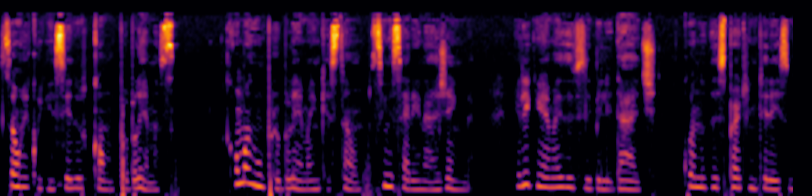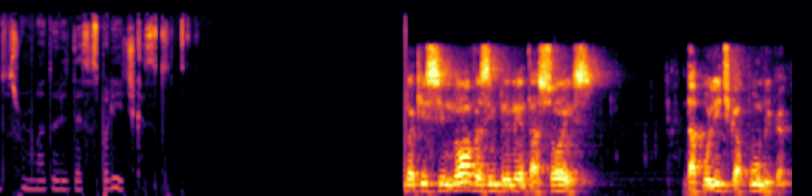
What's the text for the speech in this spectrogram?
são reconhecidos como problemas? Como algum problema em questão se insere na agenda, ele ganha mais visibilidade quando desperta o interesse dos formuladores dessas políticas? Aqui, se novas implementações da política pública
